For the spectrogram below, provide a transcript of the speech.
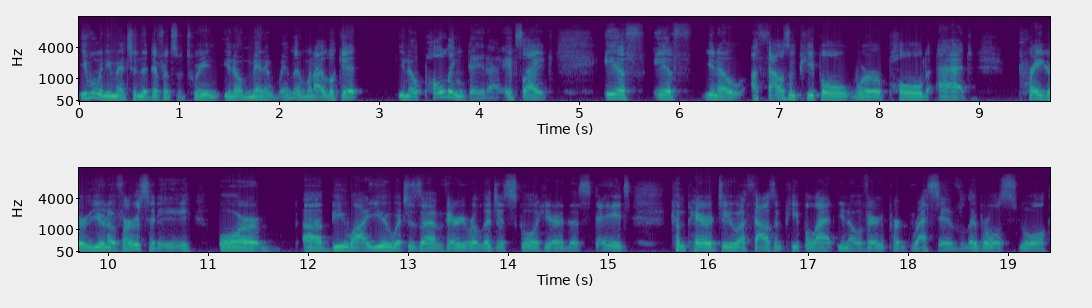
even when you mention the difference between you know men and women when i look at you know polling data it's like if if you know a thousand people were polled at prager university or uh, BYU, which is a very religious school here in the states, compared to a thousand people at you know a very progressive liberal school,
